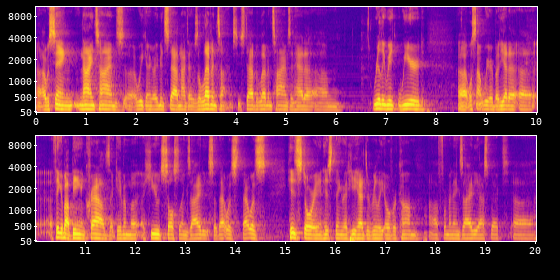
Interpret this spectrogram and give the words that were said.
uh, I was saying nine times uh, a weekend ago, he'd been stabbed nine times. It was 11 times. He was stabbed 11 times and had a um, really weird, uh, well, it's not weird, but he had a, a, a, thing about being in crowds that gave him a, a, huge social anxiety. So that was, that was his story and his thing that he had to really overcome uh, from an anxiety aspect. Uh,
